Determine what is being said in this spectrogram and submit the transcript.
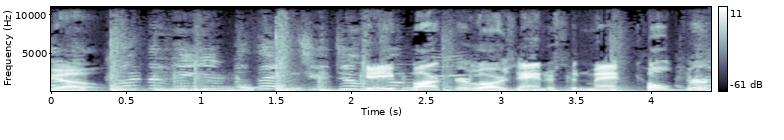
Show. Jay Barker, Lars Anderson, Matt Coulter.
